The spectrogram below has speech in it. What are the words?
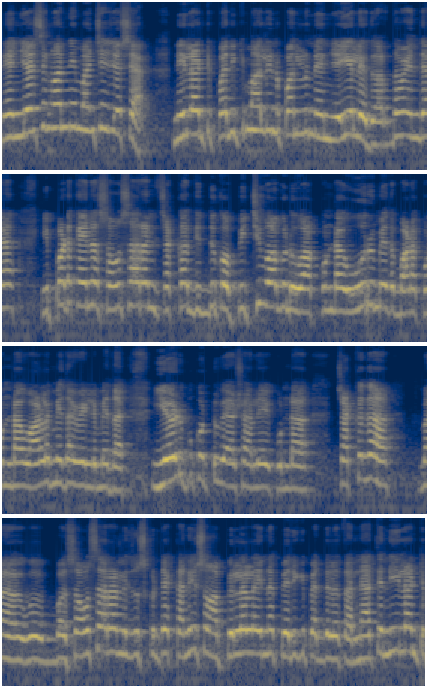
నేను చేసినవన్నీ మంచి చేశా. నీలాంటి పనికి మాలిన పనులు నేను చేయలేదు. అర్థమైందా? ఇప్పటికైనా సంసారాన్ని చక్కగా దిద్దుకో. పిచ్చివాగుడు వాకుండా ఊరు మీద పడకుండా వాళ్ళ మీద వీళ్ళ మీద ఏడుపు కొట్టు వేషాలు లేకుండా చక్కగా సంసారాన్ని చూసుకుంటే కనీసం ఆ పిల్లలైనా పెరిగి పెద్దలు అవుతారు. లేకపోతే నీలాంటి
